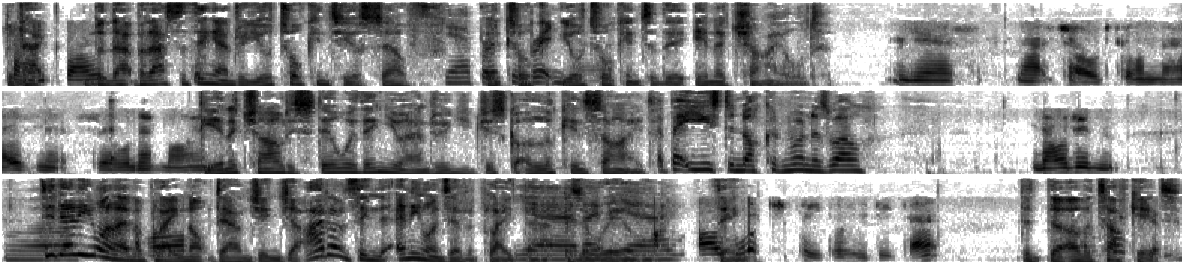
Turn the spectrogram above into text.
But that, but that, but that's the thing, Andrew. You're talking to yourself. Yeah, you're, Broken talk- Britain. you're talking to the inner child. Yes, that child's gone now, isn't it? So, well, never mind. The inner child is still within you, Andrew. You've just got to look inside. I bet you used to knock and run as well. No, I didn't. Did anyone ever play uh, Knockdown Ginger? I don't think that anyone's ever played that Yeah, as a they- real I, I thing. watched people who did that, The, the other tough kids.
